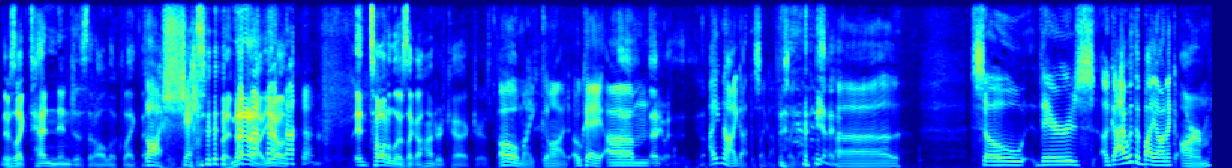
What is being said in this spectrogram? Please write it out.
There's like ten ninjas that all look like that. Oh shit. But no, no, no. You don't. In total, there's like a hundred characters. oh my god. Okay. Um. anyway. you know. I no, I got this. I got this. I got this. Yeah, Uh, so there's a guy with a bionic arm,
